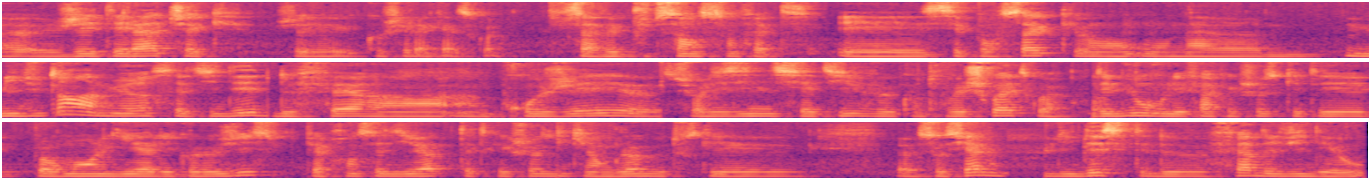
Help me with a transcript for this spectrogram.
euh, j'ai été là, check, j'ai coché la case quoi ça avait plus de sens en fait. Et c'est pour ça qu'on a mis du temps à mûrir cette idée de faire un, projet euh, sur les initiatives qu'on trouvait chouettes quoi. Au début on voulait faire quelque chose qui était purement lié à l'écologisme, puis après on s'est dit ah, peut-être quelque chose qui englobe tout ce qui est euh, social. L'idée c'était de faire des vidéos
